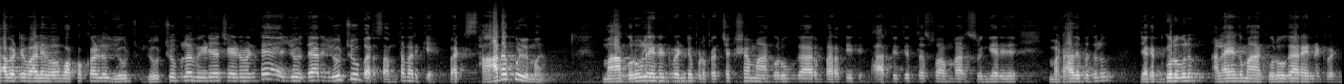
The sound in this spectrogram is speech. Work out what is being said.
కాబట్టి వాళ్ళు ఒక్కొక్కళ్ళు యూ యూట్యూబ్లో వీడియో చేయడం అంటే యూ దే ఆర్ యూట్యూబర్స్ అంతవరకే. బట్ సాధకుళ్ళు మనం మా గురువులైనటువంటి ఇప్పుడు ప్రత్యక్ష మా గురువు గారు భారతీ భారతీ తీర్థ స్వామి వారి శృంగేరి మఠాధిపతులు. జగద్గురువులు అలాగే మా గురువు గారు అయినటువంటి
